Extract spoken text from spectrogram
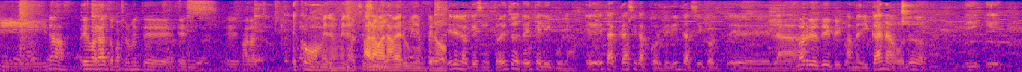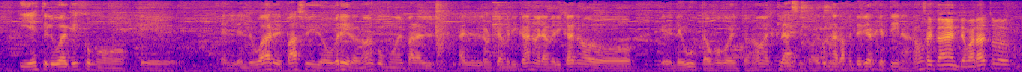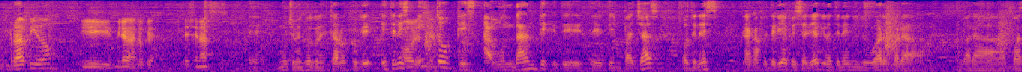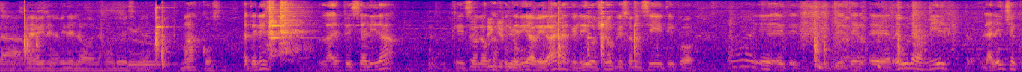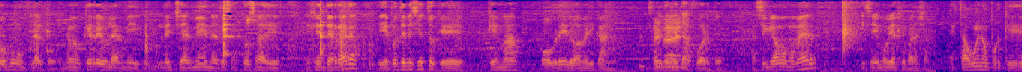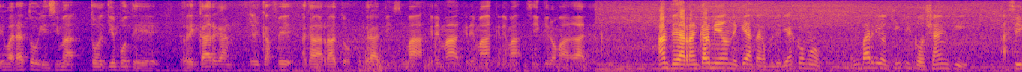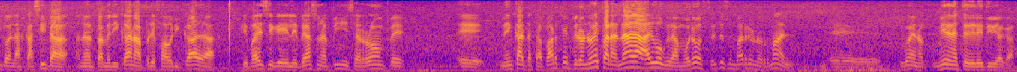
y, nada, es barato, mayormente es, es barato. Es como, miren, miren, Accesible. ahora van a ver bien, pero... Miren lo que es esto, esto es de película. Es- Estas clásicas cortinitas así con eh, la... Barrio típico. americana, boludo. Y, y, y este lugar que es como eh, el, el lugar de paso y de obrero, ¿no? Como el, para el, al norteamericano, el americano eh, le gusta un poco esto, ¿no? Es clásico, es como una cafetería argentina, ¿no? Exactamente, barato, rápido y mirá lo que es, te llenas. Eh, mucho mejor con Starbucks, porque eh, tenés Obvio, sí. esto que es abundante, que te, te, te empachás, o tenés la cafetería de especialidad que no tenés ni lugar para. para. para. Mira, viene, viene lo, las boludeces, mirá. Más cosas. Tenés la especialidad, que son Sí, las thank you. cafeterías veganas, que le digo yo, que son así, tipo. "Ay, eh, eh, eh, eh, regular milk, la leche común, flaco. No, ¿qué regular milk? Leche de almendra, todas esas cosas de, de gente rara. Y después tenés esto que, que es más obrero americano. Porque estar fuerte. Así que vamos a comer y seguimos viaje para allá. Está bueno porque es barato y encima todo el tiempo te recargan el café a cada rato, gratis. Más, crema, crema, crema. Sí, quiero más, dale. Antes de arrancar, mira dónde queda esta cafetería. Es como un barrio típico yankee, así con las casitas norteamericanas prefabricadas, que parece que le pegas una piña y se rompe. Eh, me encanta esta parte, pero no es para nada algo glamoroso. Esto es un barrio normal. Eh, y bueno, miren este DirecTV acá.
